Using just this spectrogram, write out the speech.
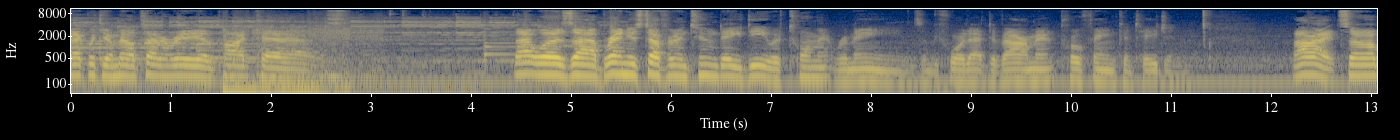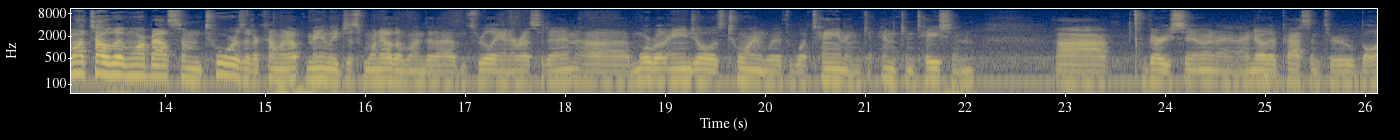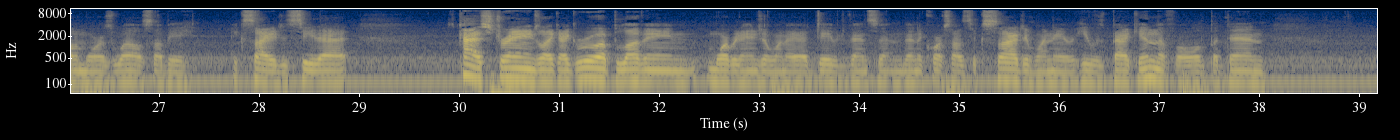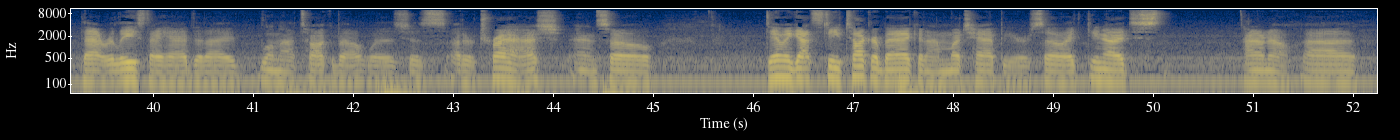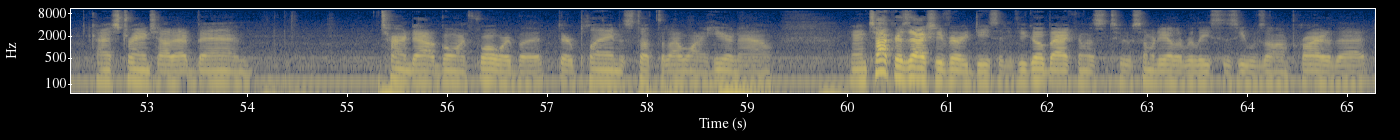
Back with your Metal Tavern Radio podcast. That was uh, brand new stuff from Entombed AD with Torment Remains, and before that, Devourment, Profane Contagion. Alright, so I want to talk a little bit more about some tours that are coming up, mainly just one other one that I was really interested in. Uh, Morbid Angel is touring with Watain and Incantation uh, very soon, and I know they're passing through Baltimore as well, so I'll be excited to see that. Kind of strange. Like I grew up loving Morbid Angel when I had David Vincent, and then of course I was excited when they, he was back in the fold. But then that release they had that I will not talk about was just utter trash, and so then we got Steve Tucker back, and I'm much happier. So I, you know, it's I don't know, uh, kind of strange how that band turned out going forward, but they're playing the stuff that I want to hear now. And Tucker's actually very decent. If you go back and listen to some of the other releases he was on prior to that,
